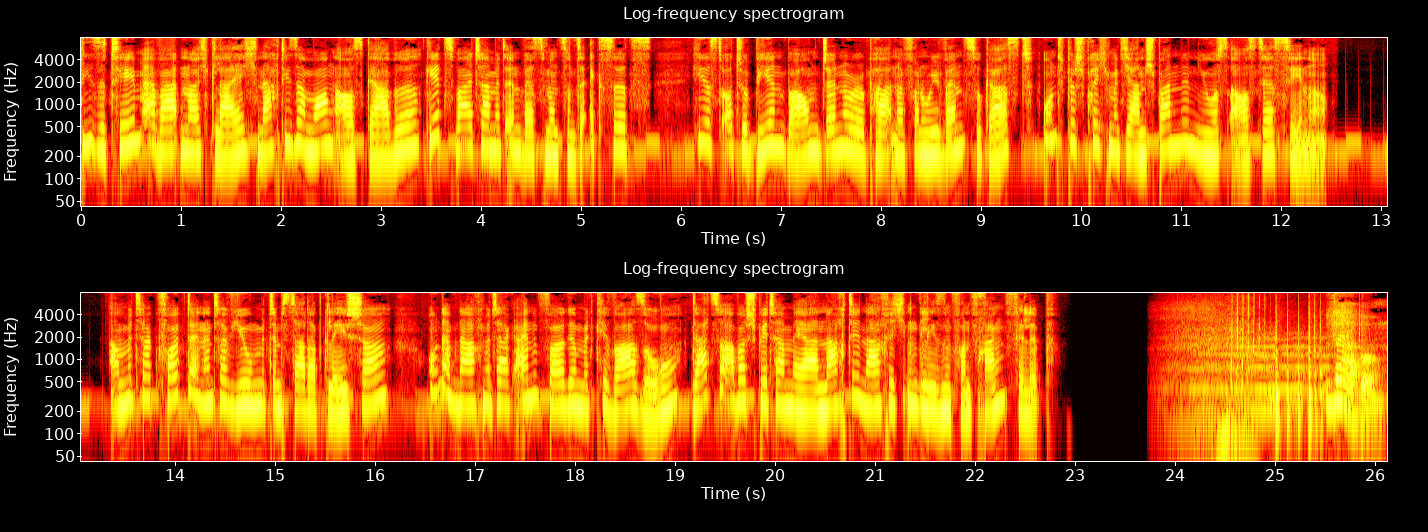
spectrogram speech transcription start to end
Diese Themen erwarten euch gleich. Nach dieser Morgenausgabe geht's weiter mit Investments und Exits. Hier ist Otto Birnbaum, General Partner von Revent zu Gast und bespricht mit Jan spannende News aus der Szene. Am Mittag folgt ein Interview mit dem Startup Glacier und am Nachmittag eine Folge mit Kevaso. Dazu aber später mehr nach den Nachrichten gelesen von Frank Philipp. Werbung.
